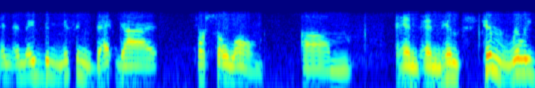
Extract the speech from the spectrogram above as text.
And and they've been missing that guy for so long. Um, and and him him really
